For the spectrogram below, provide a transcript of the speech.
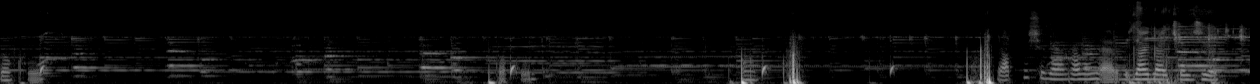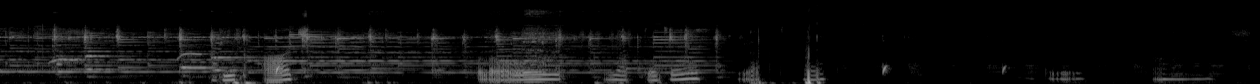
9 9 10 Yapmışız arkadaşlar. Biz hala çalışıyoruz. Bir ağaç bloğu yap dedi. Yaptı. Bir ağaç.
